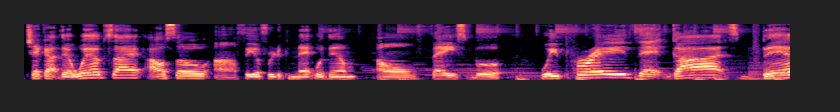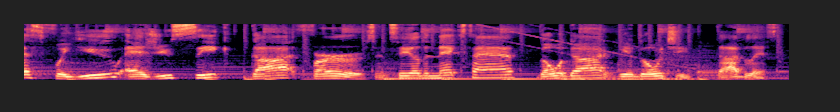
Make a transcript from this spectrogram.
Check out their website. Also, uh, feel free to connect with them on Facebook. We pray that God's best for you as you seek God first. Until the next time, go with God and He'll go with you. God bless.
